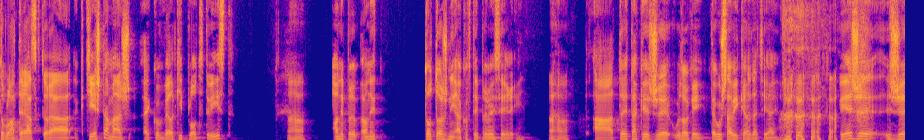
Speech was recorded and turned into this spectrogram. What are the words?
to bola no. teraz, ktorá tiež tam máš ako veľký plot twist. Aha. On je, on je totožný ako v tej prvej sérii. Aha. A to je také, že OK, tak už sa vykradate aj. Vieš, že, že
